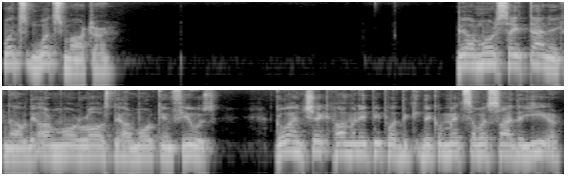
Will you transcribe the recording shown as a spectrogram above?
What's what's smarter? They are more satanic now. They are more lost. They are more confused. Go and check how many people they, they commit suicide a year.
